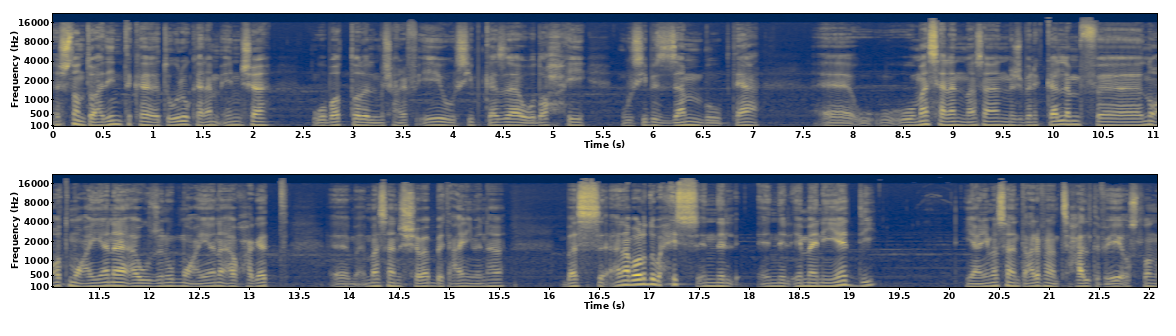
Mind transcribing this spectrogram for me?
قشطة أنتوا قاعدين تك... تقولوا كلام إنشا وبطل المش عارف إيه وسيب كذا وضحي وسيب الذنب وبتاع. ومثلا مثلا مش بنتكلم في نقط معينة أو ذنوب معينة أو حاجات آه مثلا الشباب بتعاني منها. بس أنا برضو بحس إن ال... إن الإيمانيات دي يعني مثلا أنت عارف أنا اتسحلت في إيه أصلا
